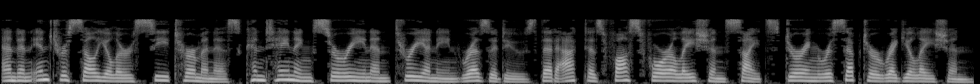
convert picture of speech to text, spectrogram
and an intracellular C-terminus containing serine and threonine residues residues that act as phosphorylation sites during receptor regulation.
